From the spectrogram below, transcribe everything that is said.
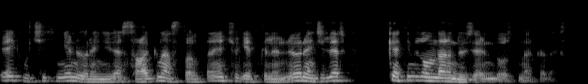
Belki bu çekingen öğrenciler, salgın hastalıktan en çok etkilenen öğrenciler, dikkatimiz onların da üzerinde olsun arkadaşlar.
